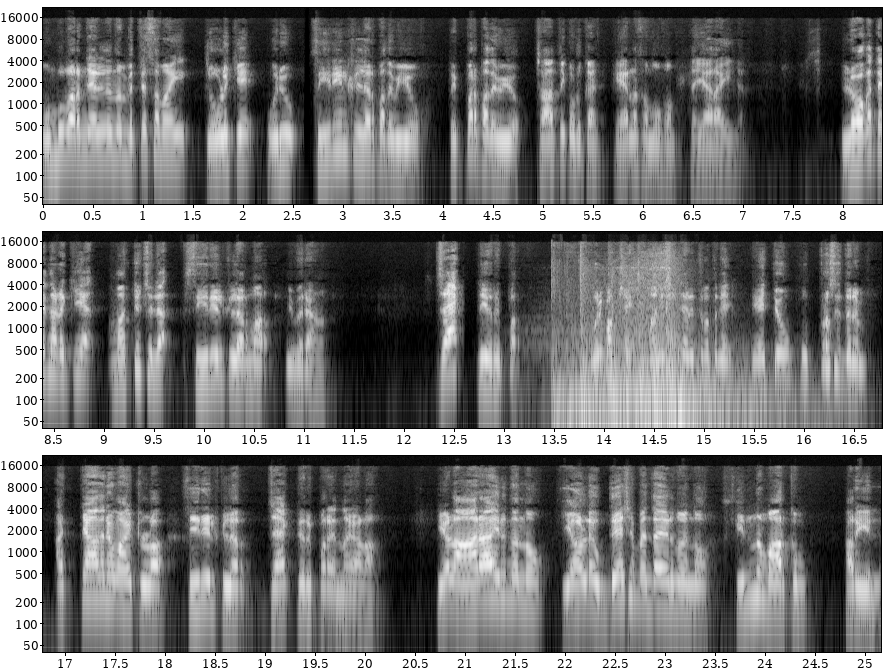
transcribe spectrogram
മുമ്പ് പറഞ്ഞതിൽ നിന്നും വ്യത്യസ്തമായി ജോളിക്ക് ഒരു സീരിയൽ കില്ലർ പദവിയോ റിപ്പർ പദവിയോ ചാത്തി കൊടുക്കാൻ കേരള സമൂഹം തയ്യാറായില്ല. ലോകത്തെ നടക്കിയ മറ്റു ചില സീരിയൽ കില്ലർമാർ ഇവരാണ്. Jack the Ripper. ഒരുപക്ഷെ മനുഷ്യ ചരിത്രത്തിലെ ഏറ്റവും കുപ്രസിദ്ധനും അജ്ഞാതനുമായിട്ടുള്ള serial killer Jack the Ripper എന്നയാളാണ്. ഇയാൾ ആരായിരുന്നെന്നോ ഇയാളുടെ ഉദ്ദേശം എന്തായിരുന്നു എന്നോ ഇന്നും ആർക്കും അറിയില്ല.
